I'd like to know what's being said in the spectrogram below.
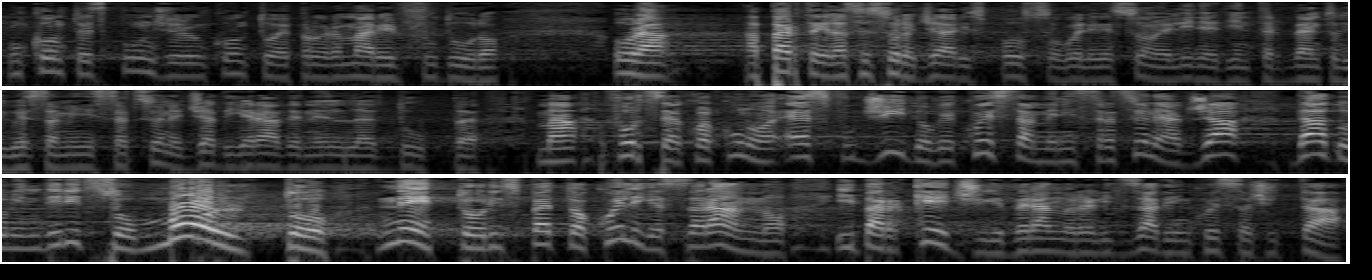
un conto è spungere, un conto è programmare il futuro. Ora, a parte che l'assessore già ha risposto a quelle che sono le linee di intervento di questa amministrazione già dichiarate nel DUP, ma forse a qualcuno è sfuggito che questa amministrazione ha già dato un indirizzo molto netto rispetto a quelli che saranno i parcheggi che verranno realizzati in questa città,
